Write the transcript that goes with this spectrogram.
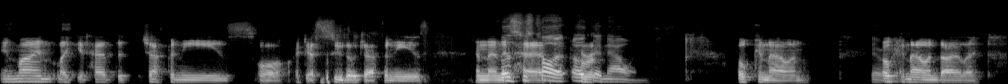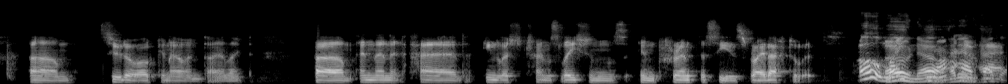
in mine, like it had the Japanese, or I guess pseudo Japanese, and then let's it just had call it Kor- okinawan Okinawan, go. Okinawan dialect, um, pseudo Okinawan dialect. Um, and then it had English translations in parentheses right afterwards. Oh, mine oh no i didn't have that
